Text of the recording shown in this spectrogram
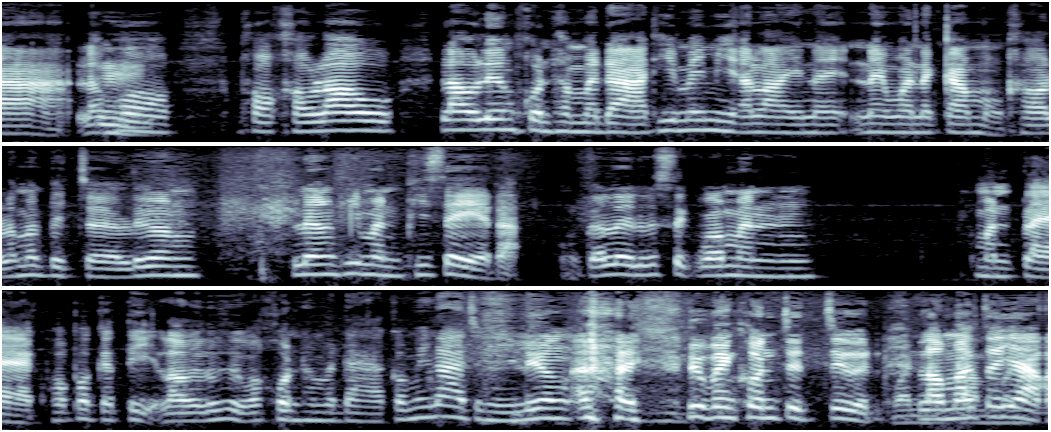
ดา แล้วพอ พอเขาเล่าเล่าเรื่องคนธรรมดาที่ไม่มีอะไรในในวรรณกรรมของเขา แล้วมันไปเจอเรื่องเรื่องที่มันพิเศษอะผมก็เลยรู้สึกว่ามันมันแปลก เพราะปกติเรารู้สึกว่าคนธรรมดาก็ไม่น่าจะมีเรื่องอะไร ดูเป็นคนจืดวรรณๆเรามักจะอยาก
